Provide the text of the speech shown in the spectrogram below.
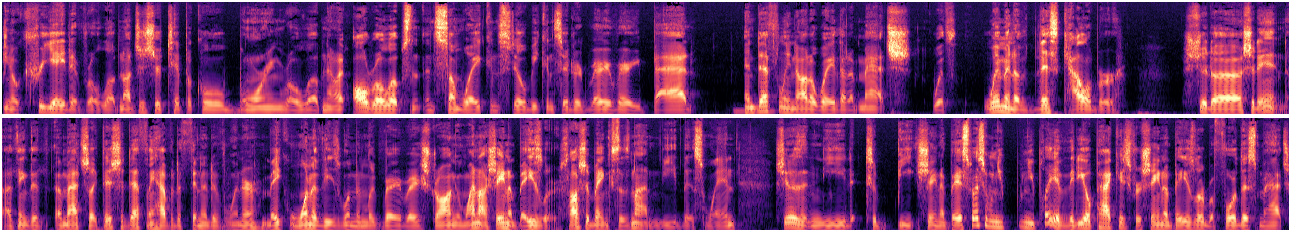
you know, creative roll up, not just your typical boring roll up. Now, all roll ups in, in some way can still be considered very, very bad, and definitely not a way that a match with women of this caliber should uh should end. I think that a match like this should definitely have a definitive winner. Make one of these women look very very strong, and why not Shayna Baszler? Sasha Banks does not need this win. She doesn't need to beat Shayna Baszler, especially when you when you play a video package for Shayna Baszler before this match,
